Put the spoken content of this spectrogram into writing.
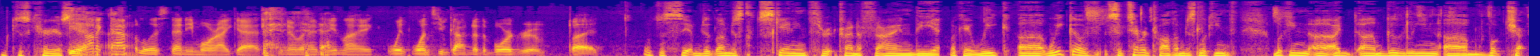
I'm just curious. Yeah. not a know. capitalist anymore. I guess you know what I mean. Like when, once you've gotten to the boardroom, but We'll just see. I'm just, I'm just scanning through, trying to find the uh, okay week uh, week of September 12th. I'm just looking, looking, uh, I, um, googling um, book chart.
